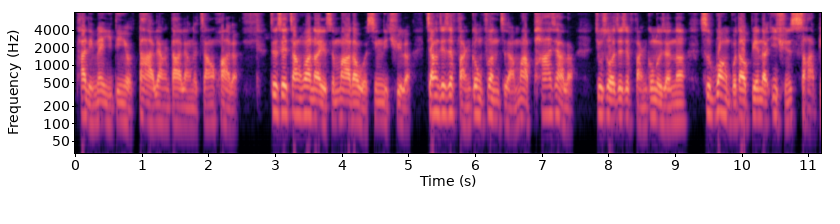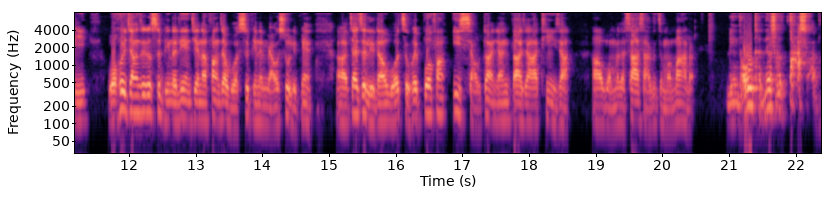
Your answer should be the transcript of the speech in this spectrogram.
它里面一定有大量大量的脏话的。这些脏话呢，也是骂到我心里去了，将这些反共分子啊骂趴下了，就说这些反共的人呢是望不到边的一群傻逼。我会将这个视频的链接呢放在我视频的描述里面。啊、在这里呢，我只会播放一小段，让大家听一下啊，我们的莎莎是怎么骂的。领头肯定是个大傻逼，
